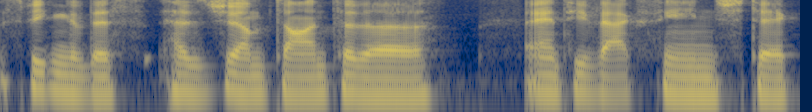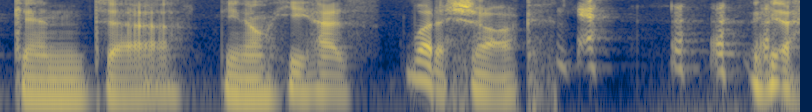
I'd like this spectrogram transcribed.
speaking of this, has jumped onto the anti-vaccine shtick, and uh, you know, he has what a shock. yeah. Yeah.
